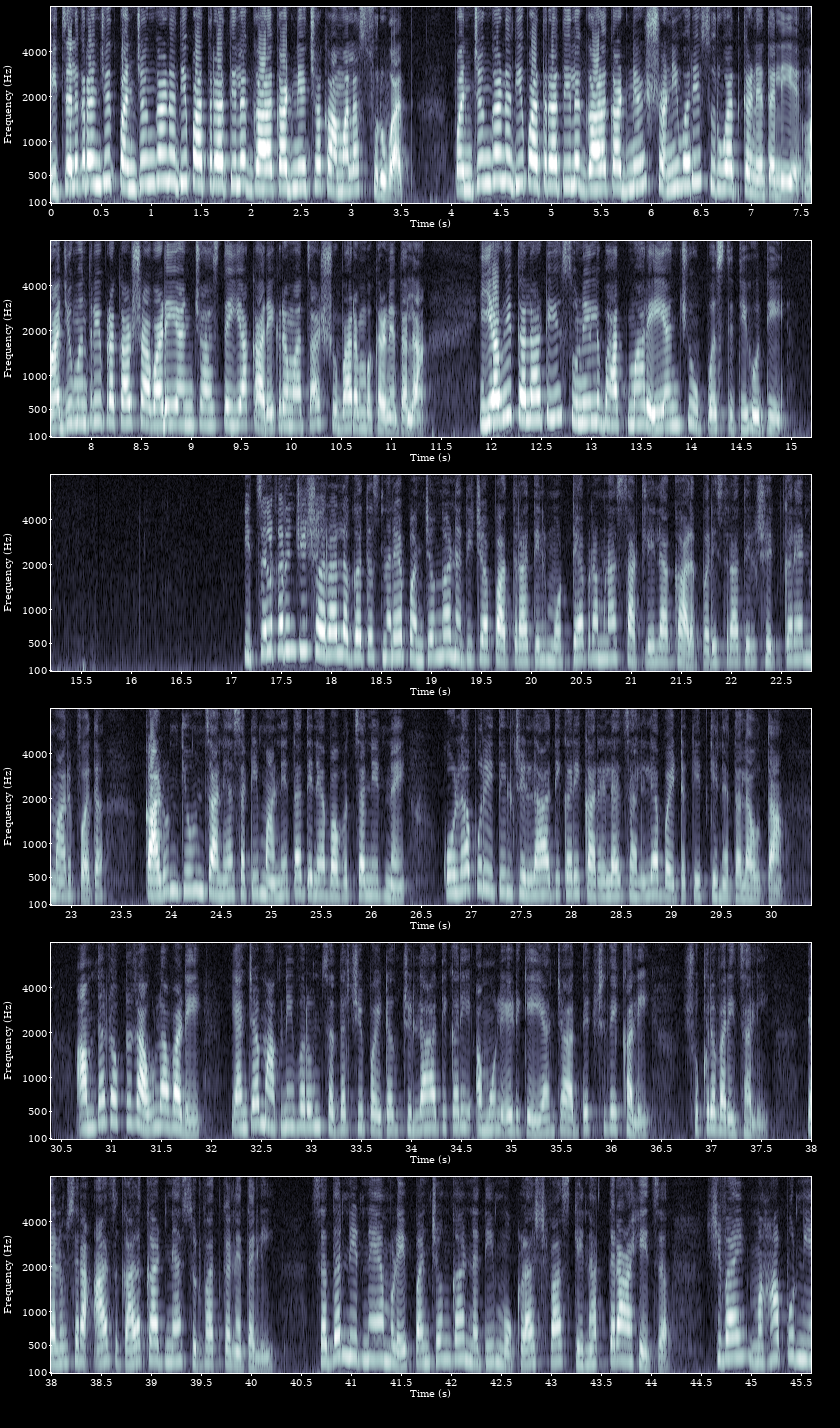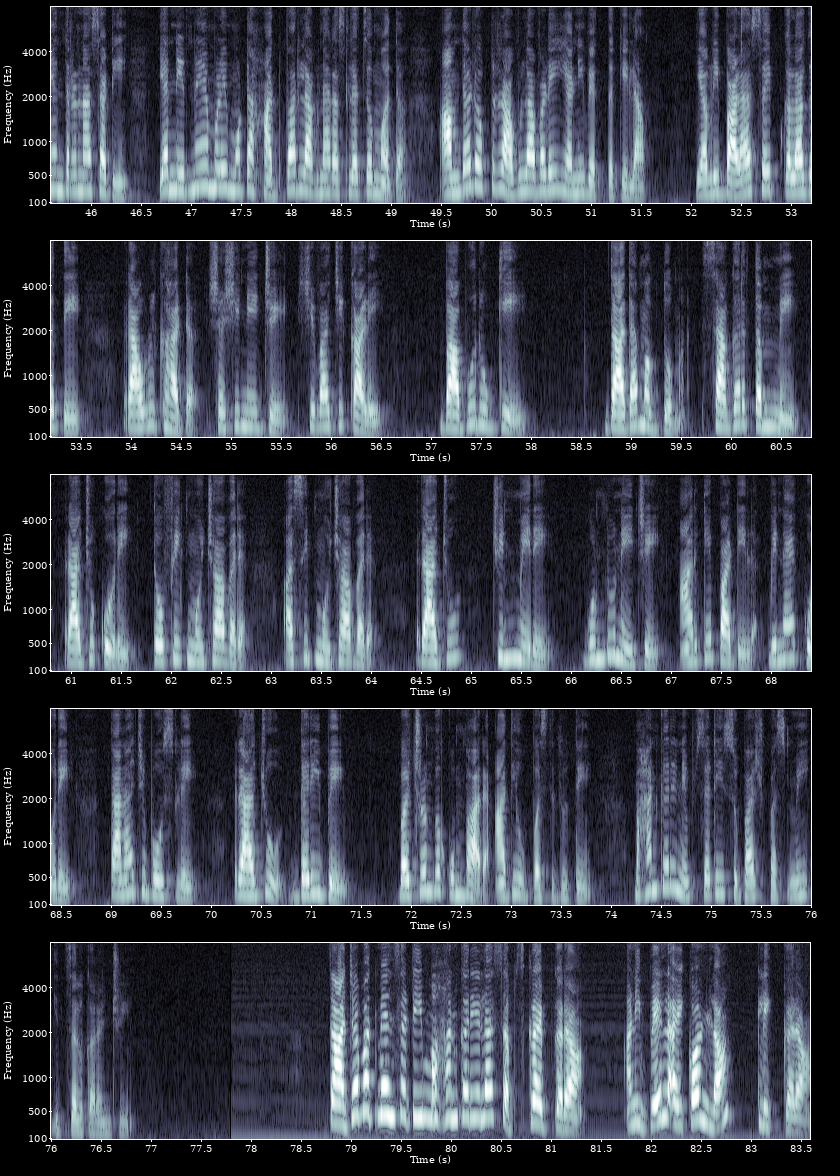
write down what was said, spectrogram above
इचलकरंजीत पंचंगा नदी पात्रातील गाळ काढण्याच्या कामाला सुरुवात. पंचंगा नदी पात्रातील गाळ काढण्यास शनिवारी सुरुवात करण्यात आली आहे. माजी मंत्री प्रकाश आवाडे यांच्या हस्ते या कार्यक्रमाचा शुभारंभ करण्यात आला. यावेळी तलाठी सुनील भातमारे यांची उपस्थिती होती. इचलकरंजी शहरालगत असणाऱ्या पंचंगा नदीच्या पात्रातील मोठ्या प्रमाणात साठलेला गाळ परिसरातील शेतकऱ्यांमार्फत काढून घेऊन जाण्यासाठी मान्यता देण्याबाबतचा निर्णय कोल्हापूर येथील जिल्हा अधिकारी कार्यालयात झालेल्या बैठकीत घेण्यात आला होता. आमदार डॉक्टर राहुल आवाडे यांच्या मागणीवरून सदरची बैठक जिल्हाधिकारी अमोल एडगे यांच्या अध्यक्षतेखाली शुक्रवारी झाली. त्यानुसार आज गाळ काढण्यास सुरुवात करण्यात आली. सदर निर्णयामुळे पंचंगा नदी मोकळा श्वास घेणार तर आहेच. शिवाय महापूर नियंत्रणासाठी या निर्णयामुळे मोठा हातभार लागणार असल्याचं मत आमदार डॉक्टर राहुल आवाडे यांनी व्यक्त केला. यावेळी बाळासाहेब कलागते राहुल घाट शशी नेजे शिवाजी काळे बाबू रुगे दादा मगदुम सागर तम्मे राजू कोरे तोफिक मुजावर आसिफ मुजावर राजू चिनमेरे गुंडू नेजे आर के पाटील विनायक कोरे तानाजी भोसले राजू दरिबे बजरंग कुंभार आदी उपस्थित होते. महानकरी न्यूजसाठी सुभाष भस्मे इचलकरंजी. ताज्या बातम्यांसाठी महानकरीला सबस्क्राईब करा आणि बेल आयकॉनला क्लिक करा.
